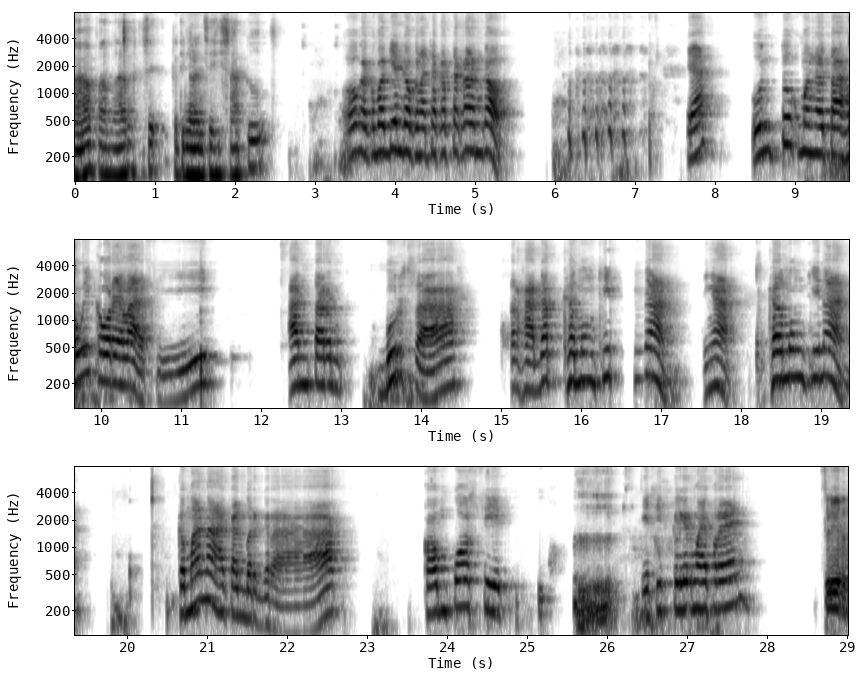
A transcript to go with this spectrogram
Maaf pak Se- ketinggalan sesi satu Oh, nggak kebagian kau kena cakar-cakaran kau. ya, untuk mengetahui korelasi antar bursa terhadap kemungkinan, ingat, kemungkinan ke mana akan bergerak komposit. Is it clear, my friend? clear.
